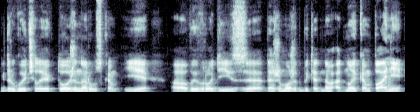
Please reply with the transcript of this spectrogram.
и другой человек тоже на русском, и а, вы вроде из даже, может быть, одно, одной компании,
